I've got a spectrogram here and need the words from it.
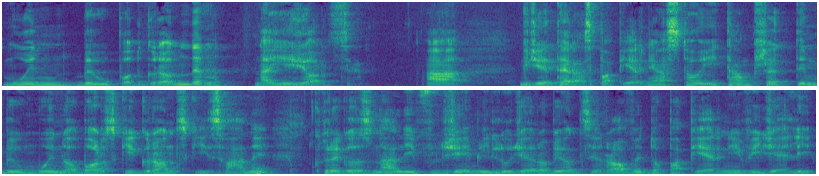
młyn był pod grądem na jeziorce. A gdzie teraz papiernia stoi, tam przed tym był młyn oborski grącki zwany, którego znali w ziemi ludzie robiący rowy do papierni widzieli,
